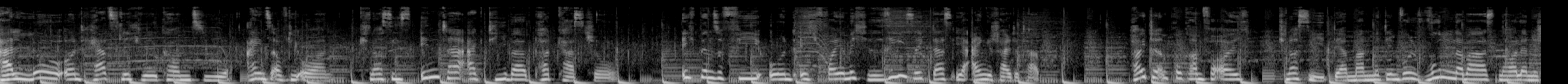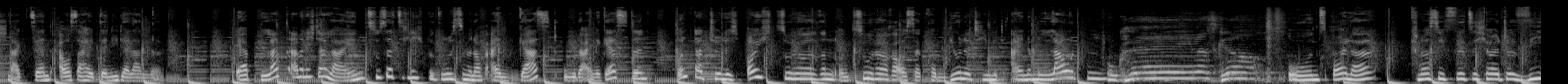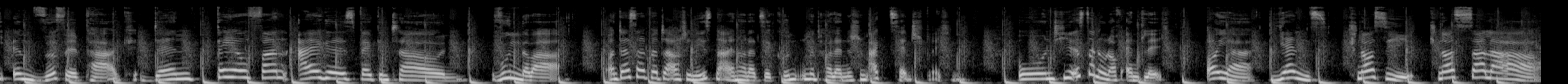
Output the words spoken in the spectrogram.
Hallo und herzlich willkommen zu Eins auf die Ohren, Knossis interaktiver Podcast-Show. Ich bin Sophie und ich freue mich riesig, dass ihr eingeschaltet habt. Heute im Programm für euch Knossi, der Mann mit dem wohl wunderbarsten holländischen Akzent außerhalb der Niederlande. Er bleibt aber nicht allein. Zusätzlich begrüßen wir noch einen Gast oder eine Gästin und natürlich euch Zuhörerinnen und Zuhörer aus der Community mit einem lauten Okay, let's go. Und Spoiler, Knossi fühlt sich heute wie im Würfelpark, denn Theo van Alge ist back in town. Wunderbar. Und deshalb wird er auch die nächsten 100 Sekunden mit holländischem Akzent sprechen. Und hier ist er nun auch endlich. Euer Jens Knossi Knossala.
